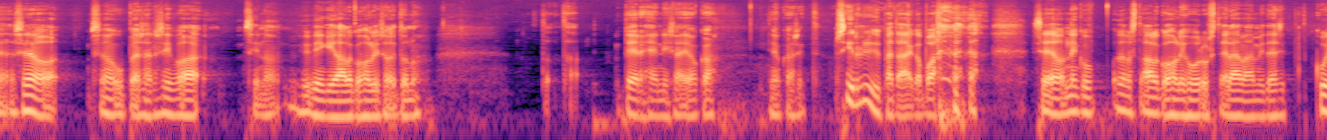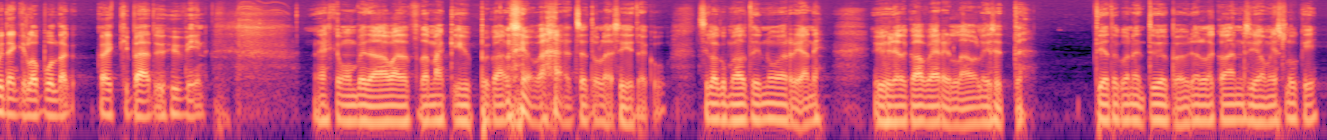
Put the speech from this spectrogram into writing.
Ja se on, se on upea sarja. Siinä, vaan, siinä on hyvinkin alkoholisoitunut tota, perheenisä, joka, joka sitten, siinä ryypätään aika paljon. se on niinku tällaista alkoholihuurusta elämää, mitä sitten kuitenkin lopulta kaikki päätyy hyvin. Ehkä mun pitää avata tätä mäkihyppykansia vähän, että se tulee siitä, kun silloin kun me oltiin nuoria, niin yhdellä kaverilla oli sitten tietokoneen työpöydällä kansio, missä luki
